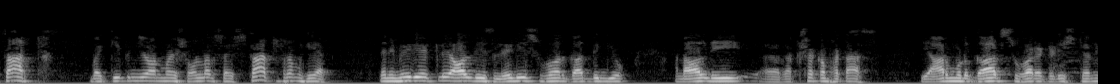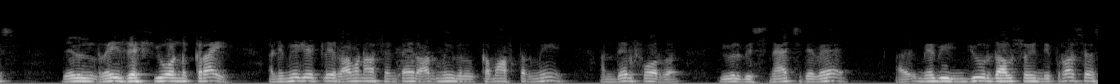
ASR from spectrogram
start by keeping you on my shoulders i start from here then immediately all these ladies who are guarding you and all the uh, rakshaka the armed guards who are at a distance they will raise a hue and cry. And immediately ravana's entire army will come after me. And therefore uh, you will be snatched away. Uh, maybe injured also in the process.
